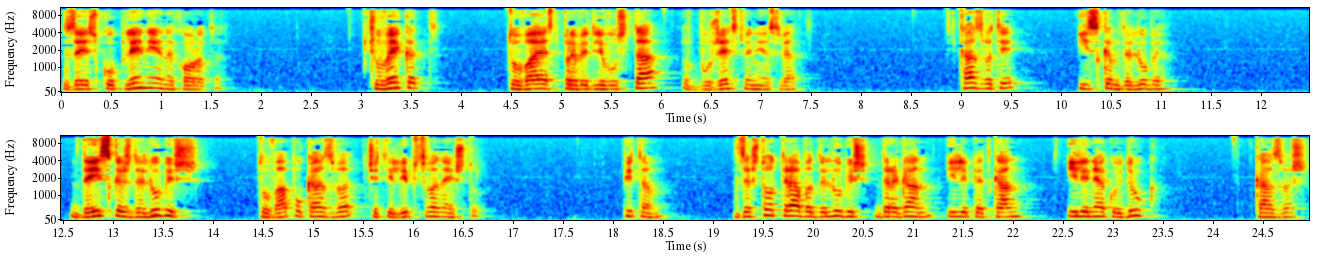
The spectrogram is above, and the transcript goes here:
за изкупление на хората. Човекът, това е справедливостта в Божествения свят. Казвате, искам да любя. Да искаш да любиш, това показва, че ти липсва нещо. Питам, защо трябва да любиш Драган или Петкан или някой друг? Казваш,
